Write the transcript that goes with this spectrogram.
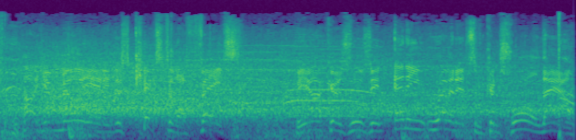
How humiliating, just kicks to the face. Bianca is losing any remnants of control now.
